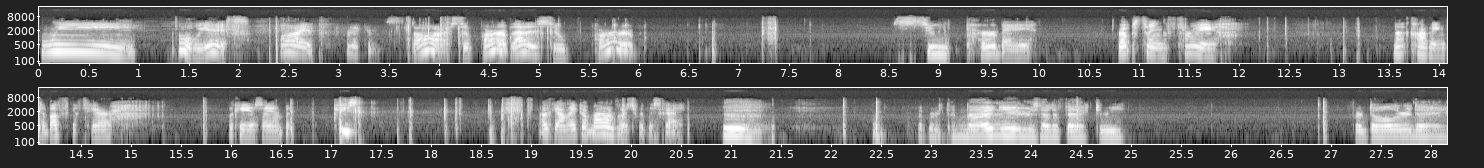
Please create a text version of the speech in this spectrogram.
Whee! Oh, yes. Five freaking stars. Superb. That is superb. Superbe. Rep swing three. Not copying Tobuscus here. Okay, yes I am, but please. Okay, I'll make up my own voice for this guy. I worked nine years at a factory for a dollar a day.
